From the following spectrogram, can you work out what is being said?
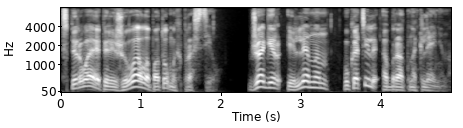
Сперва я переживал, а потом их простил. Джаггер и Леннон укатили обратно к Ленину.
